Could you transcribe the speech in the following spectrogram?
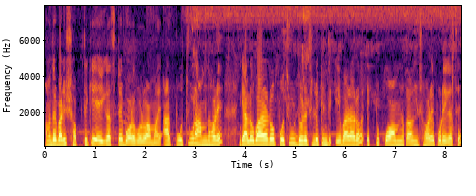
আমাদের বাড়ির সব থেকে এই গাছটাই বড় বড় আম হয়। আর প্রচুর আম ধরে। গেলবারও প্রচুর ধরেছিল, কিন্তু এবার আরও একটু কম, কারণ ঝড়ে পড়ে গেছে।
